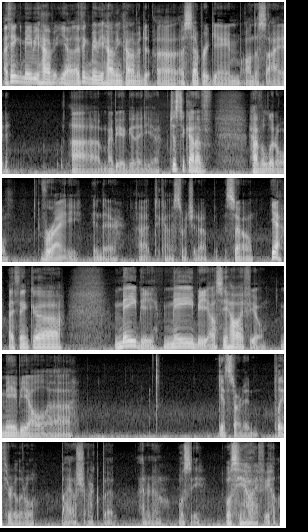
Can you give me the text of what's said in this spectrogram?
I think maybe having yeah, I think maybe having kind of a uh, a separate game on the side, uh, might be a good idea, just to kind of have a little variety in there uh, to kind of switch it up. So yeah, I think uh, maybe maybe I'll see how I feel. Maybe I'll uh, get started, play through a little Bioshock, but I don't know we'll see. We'll see how I feel.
